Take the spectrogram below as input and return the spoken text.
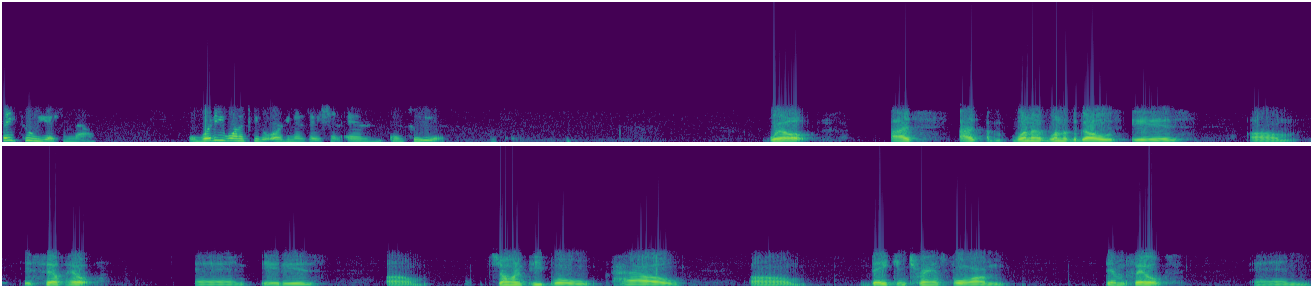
say two years from now? what do you want to see the organization in in two years? Well, I, I one of one of the goals is um, is self help, and it is um, showing people how um, they can transform themselves, and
